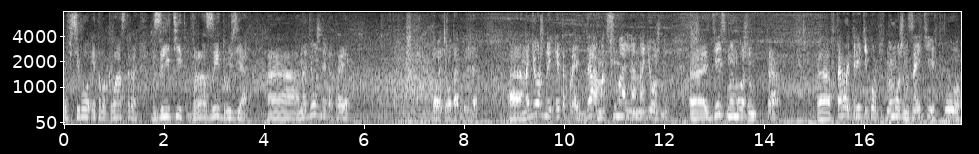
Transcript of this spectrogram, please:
у всего этого кластера взлетит в разы, друзья. Э, надежный это проект. Давайте вот так, друзья. Надежный это проект, да, максимально надежный. Здесь мы можем, так, второй, третий корпус мы можем зайти по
